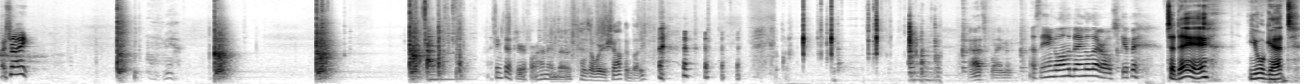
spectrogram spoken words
That's right. Oh, I think they're three or four hundred those. Depends on where you're shopping, buddy. That's flaming. That's the angle on the dangle there, old Skippy. Today, you will get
